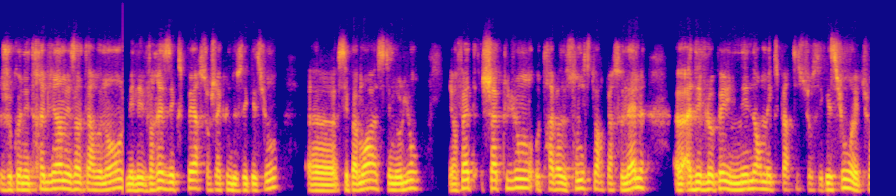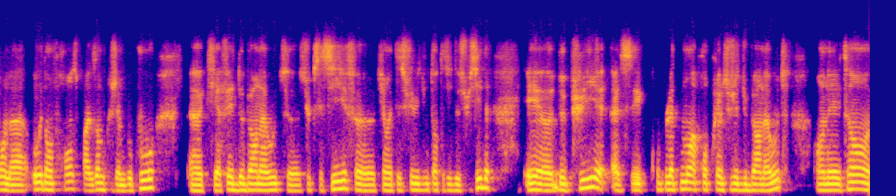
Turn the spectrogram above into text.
je connais très bien mes intervenants, mais les vrais experts sur chacune de ces questions, euh, c'est pas moi, c'est nos lions. Et en fait, chaque lion, au travers de son histoire personnelle, euh, a développé une énorme expertise sur ces questions. Et tu vois, on a Aude en France, par exemple, que j'aime beaucoup, euh, qui a fait deux burn-out euh, successifs, qui ont été suivis d'une tentative de suicide. Et depuis, elle s'est complètement approprié le sujet du burn-out en étant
